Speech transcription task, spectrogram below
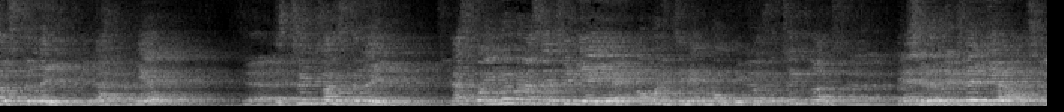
close to leave. Yeah. yeah? It's too close to leave. That's why you know when I said to you, yeah, yeah, I wanted to hit them all because they're too close. Yeah. They're clearly out.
